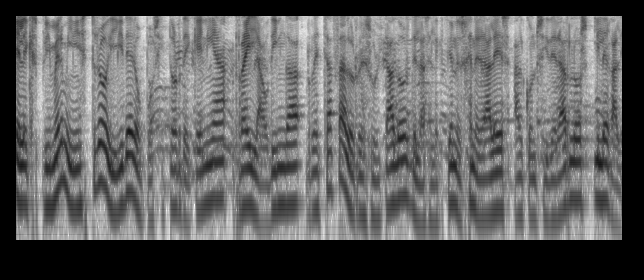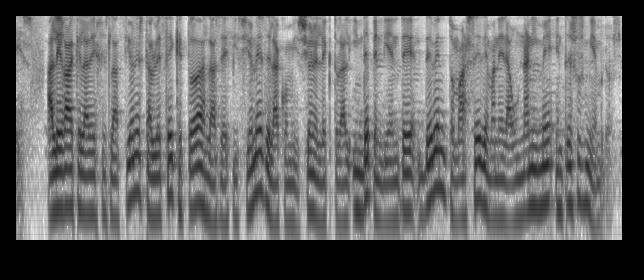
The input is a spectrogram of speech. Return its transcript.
El ex primer ministro y líder opositor de Kenia, Raila Odinga, rechaza los resultados de las elecciones generales al considerarlos ilegales alega que la legislación establece que todas las decisiones de la Comisión Electoral Independiente deben tomarse de manera unánime entre sus miembros.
